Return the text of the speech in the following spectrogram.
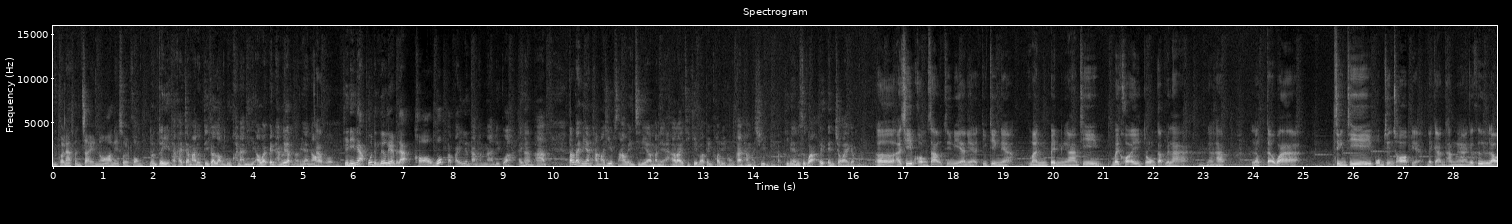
มันก็น่าสนใจเนาะในส่วนของดนตรี ถ้าใครจะมาดนตรีก็ลองดูคณะนี้เอาไว้เป็นทางเลือกนะพี่แนนเนาะครับผมทีนี้เนี่ยพูดถึงเรื่องเรียนไปแล้ว ขอวกกลับไปเรื่องการทำงานดีกว่า ให้เห็นภาพ ตั้งแต่พี่แนนทำอาชีพซาวเอนจิเนียร์มาเนี่ยอะไรที่คิดว่าเป็นข้อดีของการทำอาชีพนี้ครับที่พี่แนนรู้สึกว่าเอ้ยเอนจอยกับมันเอ่ออาชีพของ Sound Engineer เนี่ยจริงๆเนี่ย มันเป็นงานที่ไม่ค่อยตรงกับเวลานะครับ แล้วแต่ว่าสิ่งที่ผมชื่นชอบเนี่ยในการทำงานก็คือเรา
